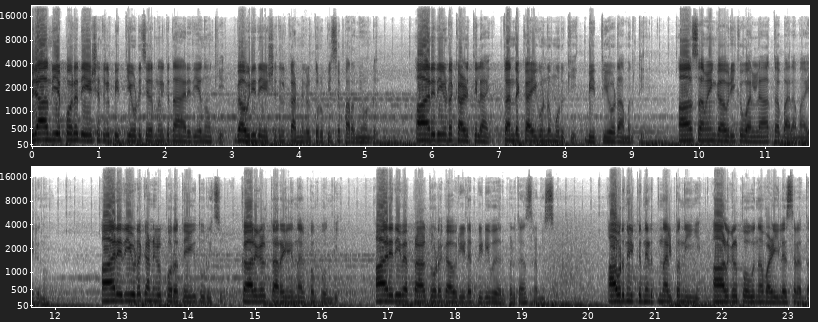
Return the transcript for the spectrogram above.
ഭ്രാന്തിയെ പോലെ ദേഷ്യത്തിൽ ഭിത്തിയോട് ചേർന്ന് നിൽക്കുന്ന ആരതിയെ നോക്കി ഗൗരി ദേഷ്യത്തിൽ കണ്ണുകൾ തുറപ്പിച്ച് പറഞ്ഞുകൊണ്ട് ആരതിയുടെ കഴുത്തിലായി തന്റെ കൈകൊണ്ട് മുറുക്കി ഭിത്തിയോട് അമർത്തി. ആ സമയം ഗൗരിക്ക് വല്ലാത്ത ബലമായിരുന്നു. ആരതിയുടെ കണ്ണുകൾ പുറത്തേക്ക് തുറിച്ചു. കാലുകൾ തറയിൽ നിന്ന് അല്പം പൊന്തി. ആരതി വെപ്രാളത്തോടെ ഗൗരിയുടെ പിടി വേർപ്പെടുത്താൻ ശ്രമിച്ചു. അവർ നിൽക്കുന്നിടത്ത് അല്പം നീങ്ങി ആളുകൾ പോകുന്ന വഴിയിലെ ശ്രദ്ധ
